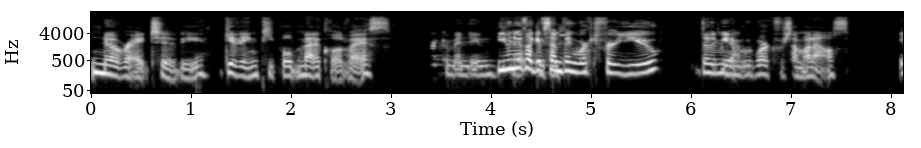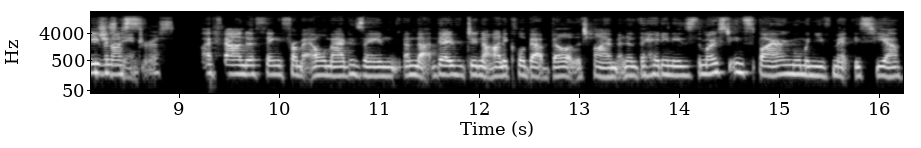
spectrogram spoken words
no right to be giving people medical advice. Recommending. Even if like if something worked for you, doesn't mean yeah. it would work for someone else. Even I, dangerous. I found a thing from Elle magazine and that they did an article about Belle at the time. And the heading is the most inspiring woman you've met this year.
